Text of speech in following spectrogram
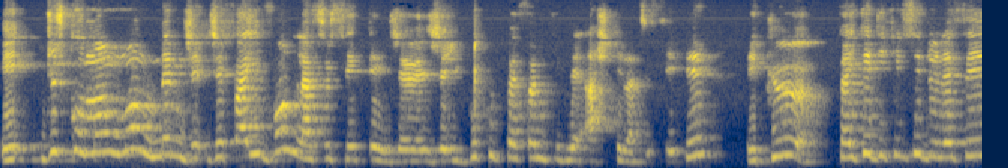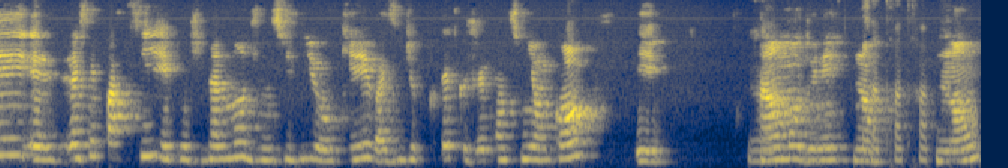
Et jusqu'au moment où même j'ai failli vendre la société, j'ai eu beaucoup de personnes qui voulaient acheter la société et que ça a été difficile de laisser, euh, laisser partir et que finalement je me suis dit, ok, vas-y, peut-être que je vais continuer encore. Et à un moment donné, non. Ça te rattrape. Non.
